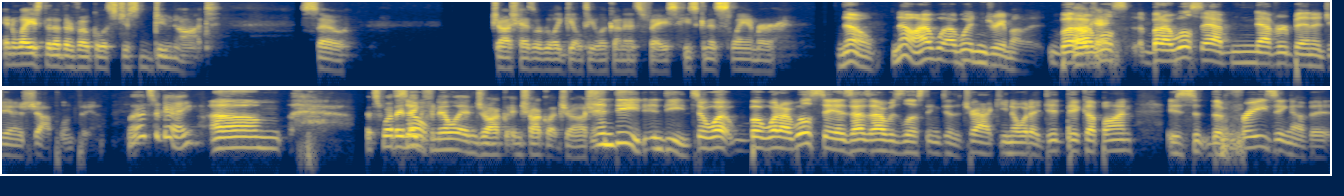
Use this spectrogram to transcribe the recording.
in ways that other vocalists just do not. So, Josh has a really guilty look on his face. He's going to slam her. No, no, I, w- I wouldn't dream of it. But Okay. I will, but I will say I've never been a Janis Joplin Well, that's okay. Um, That's why they make vanilla and, choc- and chocolate, Josh. Indeed, indeed. So what? But what I will say is, as I was listening to the track, you know what I did pick up on is the phrasing of it,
